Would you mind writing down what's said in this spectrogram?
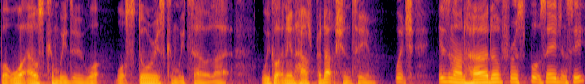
But what else can we do? What what stories can we tell? Like we got an in-house production team which isn't unheard of for a sports agency,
